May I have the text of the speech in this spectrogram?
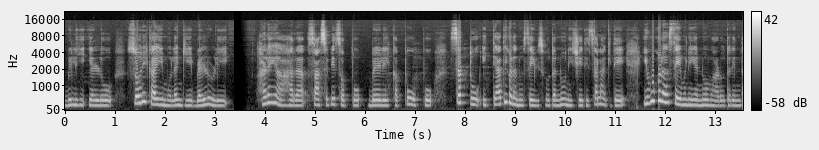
ಬಿಳಿ ಎಳ್ಳು, ಸೋರೆಕಾಯಿ ಮೂಲಂಗಿ, ಬೆಳ್ಳುಳ್ಳಿ, ಹಳೆಯ ಆಹಾರ, ಸಾಸಿವೆ ಸೊಪ್ಪು, ಬೇಳೆ, ಕಪ್ಪು ಉಪ್ಪು, ಸತ್ತು ಇತ್ಯಾದಿಗಳನ್ನು ಸೇವಿಸುವುದನ್ನು ನಿಷೇಧಿಸಲಾಗಿದೆ. ಇವುಗಳ ಸೇವನೆಯನ್ನು ಮಾಡುವುದರಿಂದ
